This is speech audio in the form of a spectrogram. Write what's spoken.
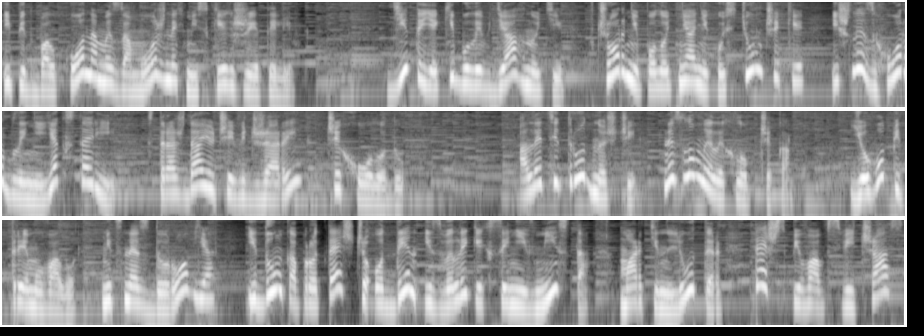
і під балконами заможних міських жителів. Діти, які були вдягнуті в чорні полотняні костюмчики, йшли згорблені, як старі, страждаючи від жари чи холоду. Але ці труднощі не зломили хлопчика. Його підтримувало міцне здоров'я і думка про те, що один із великих синів міста, Мартін Лютер, теж співав свій час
